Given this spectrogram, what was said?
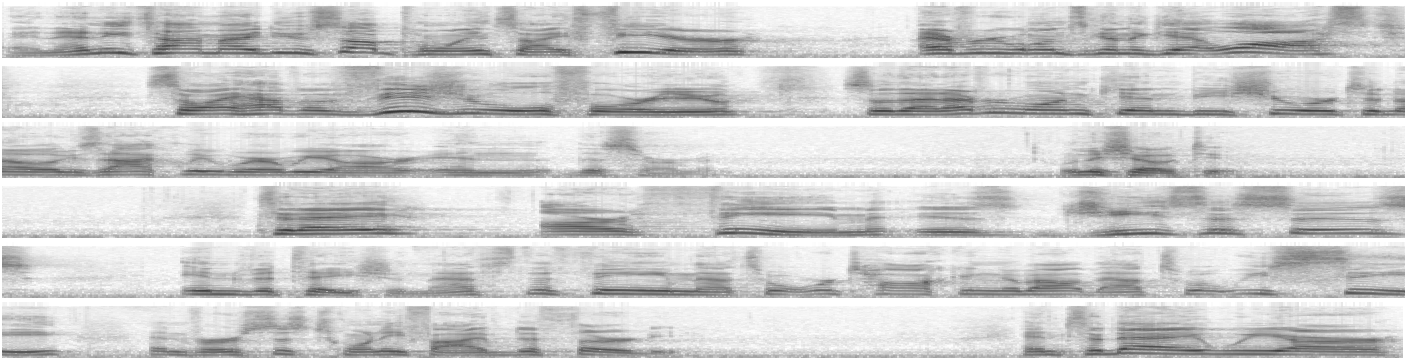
And anytime I do subpoints, I fear everyone's going to get lost. So I have a visual for you so that everyone can be sure to know exactly where we are in the sermon. Let me show it to you. Today, our theme is Jesus's invitation. That's the theme. That's what we're talking about. That's what we see in verses 25 to 30. And today we are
